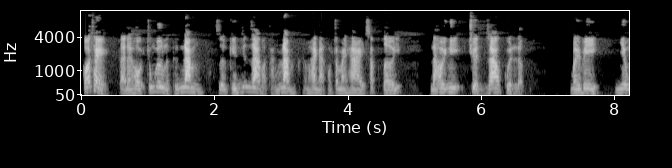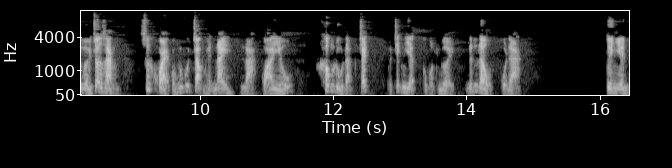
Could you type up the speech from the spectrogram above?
Có thể tại Đại hội Trung ương lần thứ 5 dự kiến diễn ra vào tháng 5 năm 2022 sắp tới là hội nghị chuyển giao quyền lực. Bởi vì nhiều người cho rằng sức khỏe của Nguyễn Phú Trọng hiện nay là quá yếu, không đủ đảm trách và trách nhiệm của một người đứng đầu của Đảng. Tuy nhiên,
